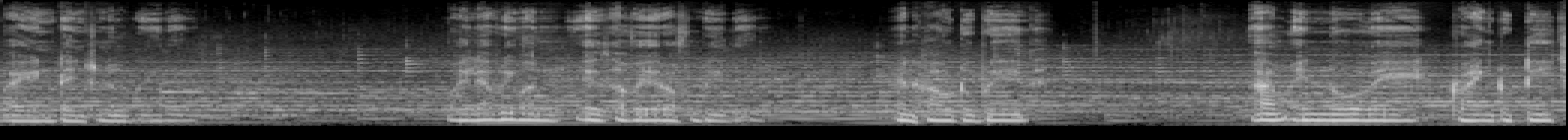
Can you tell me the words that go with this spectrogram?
by intentional breathing? While everyone is aware of breathing and how to breathe, I'm in no way trying to teach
